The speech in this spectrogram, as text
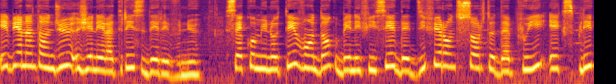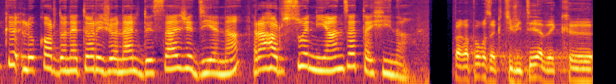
et bien entendu génératrices des revenus. Ces communautés vont donc bénéficier des différentes sortes d'appui, explique le coordonnateur régional de SAGE Diana, Raharsu Nyanza Tahina. Par rapport aux activités avec euh,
